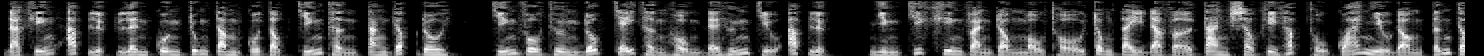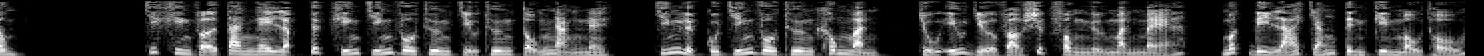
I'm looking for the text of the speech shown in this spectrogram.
đã khiến áp lực lên quân trung tâm của tộc chiến thần tăng gấp đôi, chiến vô thương đốt cháy thần hồn để hứng chịu áp lực, nhưng chiếc khiên vàng rồng mậu thổ trong tay đã vỡ tan sau khi hấp thụ quá nhiều đòn tấn công. Chiếc khiên vỡ tan ngay lập tức khiến chiến vô thương chịu thương tổn nặng nề, chiến lực của chiến vô thương không mạnh, chủ yếu dựa vào sức phòng ngự mạnh mẽ, mất đi lá chắn tinh kim mậu thổ,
